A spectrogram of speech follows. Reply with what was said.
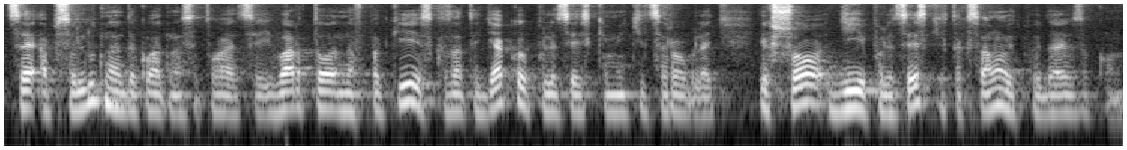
Це абсолютно адекватна ситуація. І варто навпаки сказати дякую поліцейським, які це роблять, якщо дії поліцейських так само відповідають закону.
